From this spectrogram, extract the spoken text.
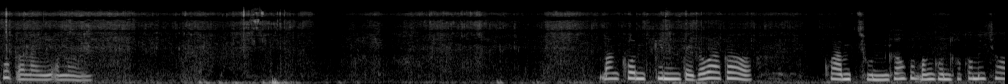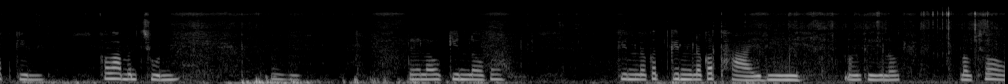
พวกอะไรอร่อยบางคนกินแต่ก็ว่าก็ความฉุนเขาบางคนเขาก็ไม่ชอบกินเขาว่ามันฉุนแต่เรากินเราก็ กินแล้วก็กินแล้วก็ถ่ายดี บางทีเราเราชอบ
